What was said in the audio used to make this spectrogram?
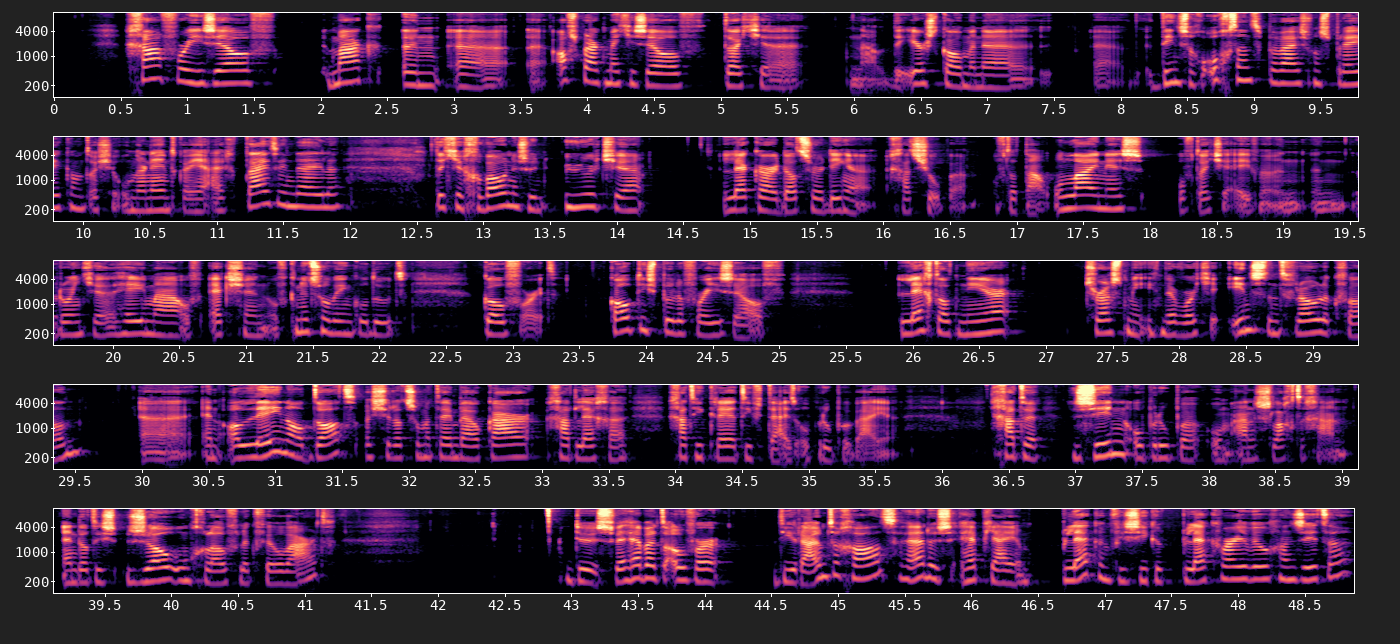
Ga voor jezelf, maak een uh, afspraak met jezelf dat je nou, de eerstkomende uh, dinsdagochtend, bij wijze van spreken. Want als je onderneemt, kan je eigen tijd indelen. Dat je gewoon eens een uurtje lekker dat soort dingen gaat shoppen. Of dat nou online is, of dat je even een, een rondje Hema of Action of knutselwinkel doet. Go for it. Koop die spullen voor jezelf. Leg dat neer. Trust me, daar word je instant vrolijk van. Uh, en alleen al dat, als je dat zo meteen bij elkaar gaat leggen, gaat die creativiteit oproepen bij je gaat de zin oproepen om aan de slag te gaan. En dat is zo ongelooflijk veel waard. Dus we hebben het over die ruimte gehad. Hè? Dus heb jij een plek, een fysieke plek waar je wil gaan zitten?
